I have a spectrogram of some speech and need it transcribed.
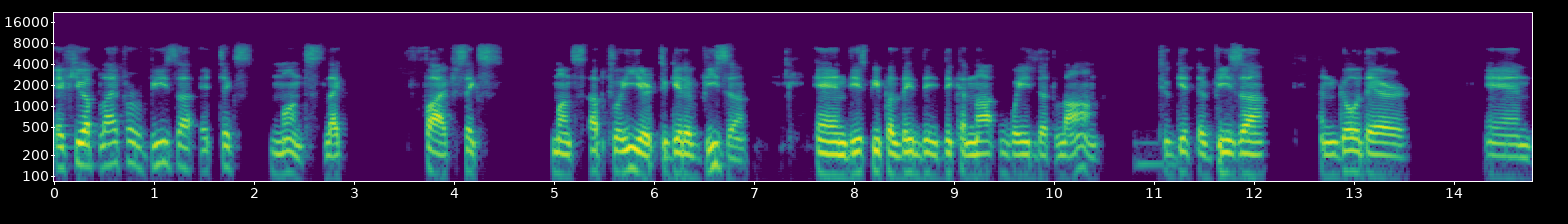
If you apply for visa, it takes months, like five, six months, up to a year to get a visa. And these people, they, they, they cannot wait that long to get a visa and go there and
